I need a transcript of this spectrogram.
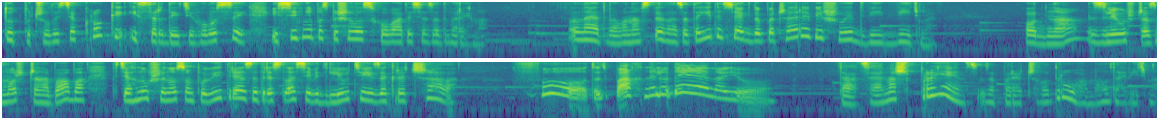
Тут почулися кроки і сердиті голоси, і Сідні поспішила сховатися за дверима. Ледве вона встигла затаїтися, як до печери війшли дві відьми. Одна, злюща, зморщена баба, втягнувши носом повітря, затряслася від люті і закричала Фу, тут пахне людиною. Та це наш принц, заперечила друга молода відьма.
